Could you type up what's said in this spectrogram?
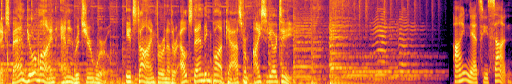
Expand your mind and enrich your world. It's time for another outstanding podcast from ICRT. I'm Nancy Sun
